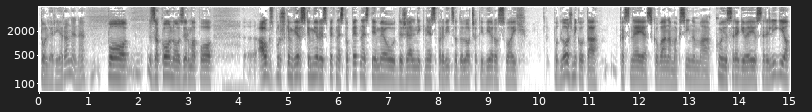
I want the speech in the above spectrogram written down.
tolerirane ne? po zakonu oziroma po eh, Augsburškem verskem miru iz 1515 je imel deželni knez pravico določati vero svojih podložnikov, ta kasneje skovana maksinama, kujus regio eius religio.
